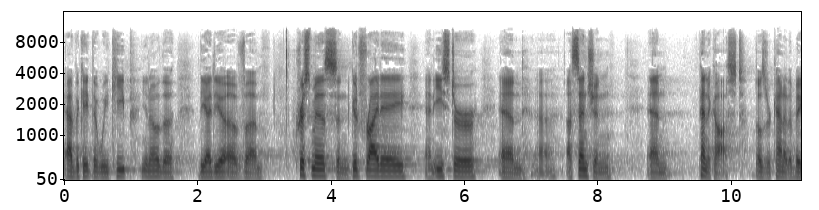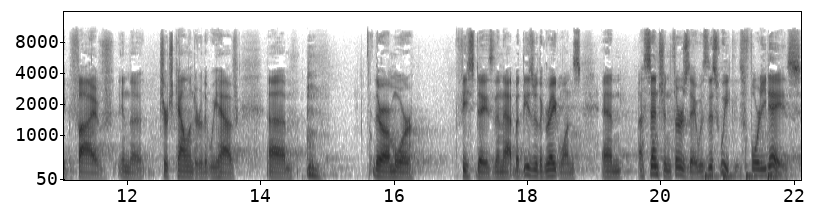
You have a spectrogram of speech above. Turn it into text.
advocate that we keep. You know, the, the idea of um, Christmas and Good Friday and Easter and uh, Ascension and Pentecost. Those are kind of the big five in the church calendar that we have. Um, there are more feast days than that, but these are the great ones. And Ascension Thursday was this week, it's 40 days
